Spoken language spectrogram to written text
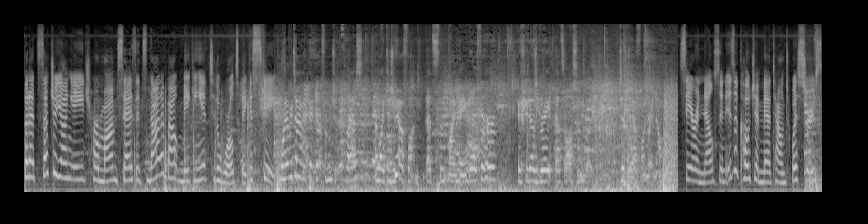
But at such a young age, her mom says it's not about making it to the world's biggest stage. Well, every time I pick her up from class, I'm like, did you have fun? That's the, my main goal for her. If she does great, that's awesome, but just to have fun right now. Sarah Nelson is a coach at Madtown Twisters.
